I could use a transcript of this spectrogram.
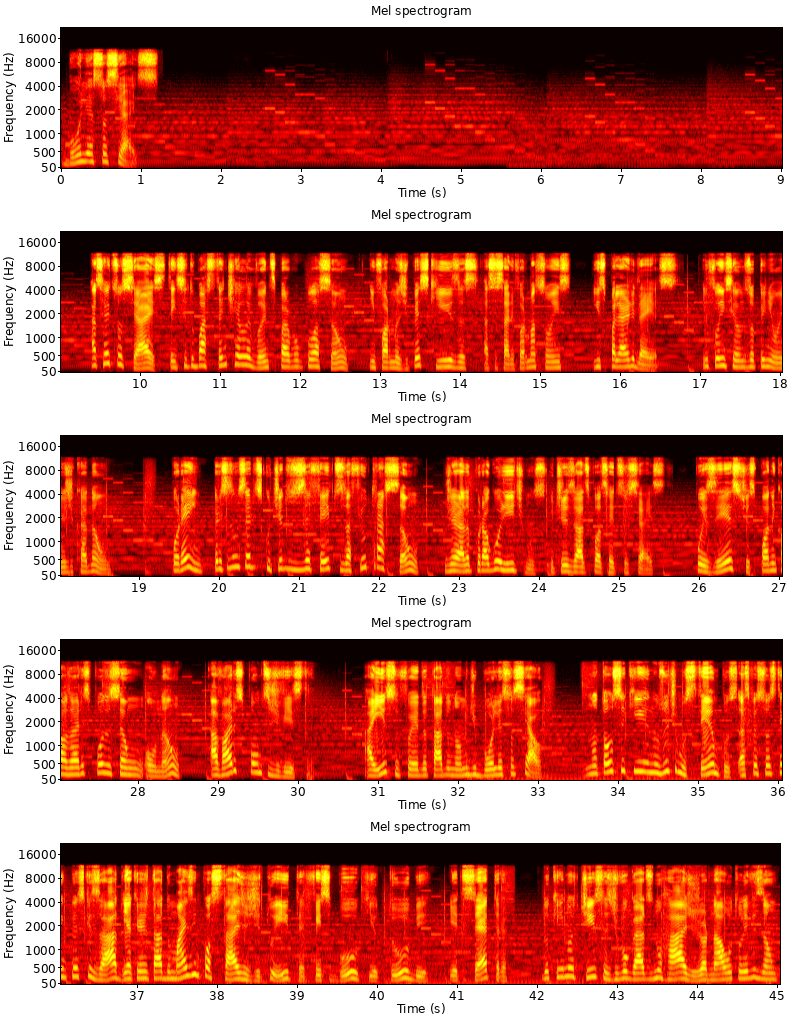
Bolhas sociais As redes sociais têm sido bastante relevantes para a população em formas de pesquisas, acessar informações e espalhar ideias, influenciando as opiniões de cada um. Porém, precisam ser discutidos os efeitos da filtração gerada por algoritmos utilizados pelas redes sociais, pois estes podem causar exposição ou não a vários pontos de vista. A isso foi adotado o nome de bolha social. Notou-se que, nos últimos tempos, as pessoas têm pesquisado e acreditado mais em postagens de Twitter, Facebook, YouTube e etc., do que em notícias divulgadas no rádio, jornal ou televisão.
